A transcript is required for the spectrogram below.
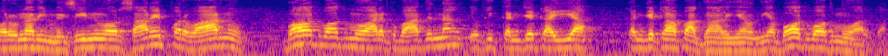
ਔਰ ਉਹਨਾਂ ਦੀ ਮਿਸੀ ਨੂੰ ਔਰ ਸਾਰੇ ਪਰਿਵਾਰ ਨੂੰ ਬਹੁਤ-ਬਹੁਤ ਮੁਬਾਰਕਬਾਦ ਦਿੰਦਾ ਕਿਉਂਕਿ ਕੰਜਕ ਆਈ ਆ ਕੰਜਕਾਂ ਭਾਗਾਂ ਵਾਲੀਆਂ ਹੁੰਦੀਆਂ ਬਹੁਤ-ਬਹੁਤ ਮੁਬਾਰਕਾਂ।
